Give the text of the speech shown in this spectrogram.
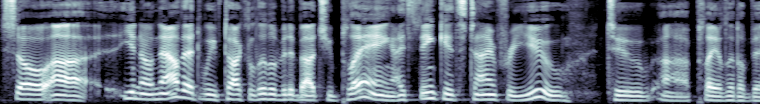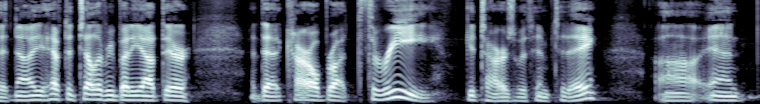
So, uh, you know, now that we've talked a little bit about you playing, I think it's time for you to uh, play a little bit. Now, you have to tell everybody out there that Karl brought three guitars with him today. Uh, and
